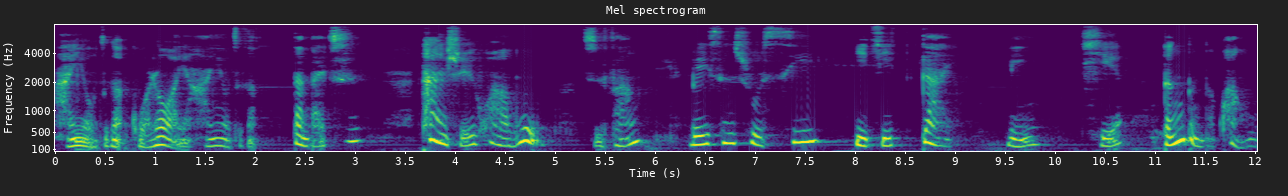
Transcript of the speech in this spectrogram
含有这个果肉啊，也含有这个蛋白质、碳水化合物、脂肪、维生素 C 以及钙、磷、铁等等的矿物。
